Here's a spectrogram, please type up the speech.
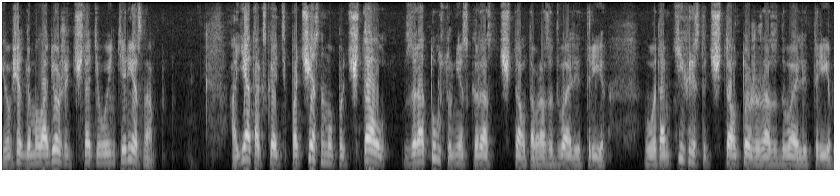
и вообще для молодежи читать его интересно – а я, так сказать, по-честному прочитал Заратустру несколько раз читал, там раза два или три. Вот, Антихриста читал тоже раза два или три.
